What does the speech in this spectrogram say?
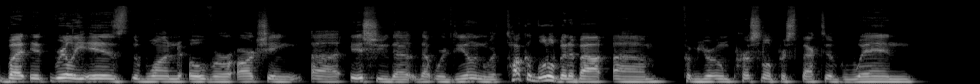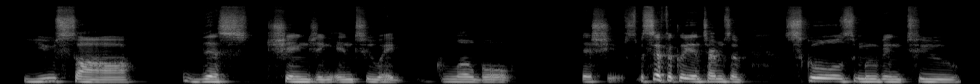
but it really is the one overarching uh, issue that, that we're dealing with. Talk a little bit about, um, from your own personal perspective, when you saw this changing into a global issue, specifically in terms of schools moving to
